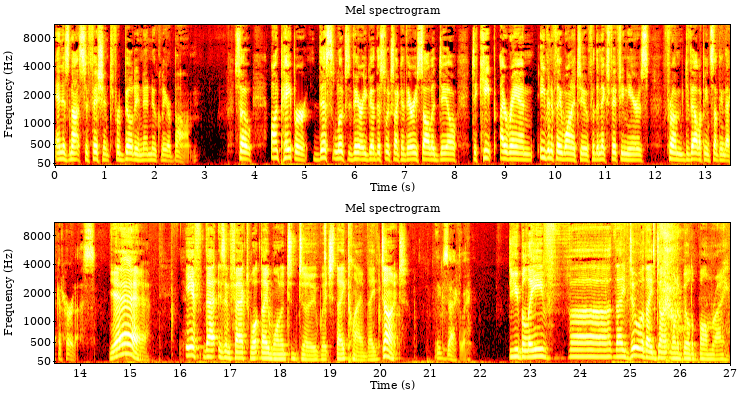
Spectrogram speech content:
and is not sufficient for building a nuclear bomb. So on paper, this looks very good. This looks like a very solid deal to keep Iran, even if they wanted to, for the next 15 years from developing something that could hurt us. Yeah. If that is in fact what they wanted to do, which they claim they don't. Exactly. Do you believe uh, they do or they don't want to build a bomb, Ray?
